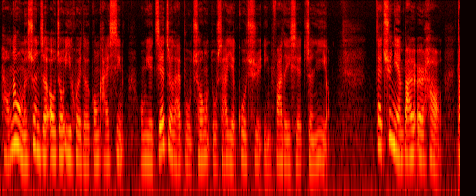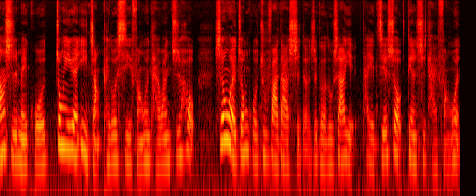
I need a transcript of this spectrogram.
好，那我们顺着欧洲议会的公开信，我们也接着来补充卢沙野过去引发的一些争议哦。在去年八月二号，当时美国众议院议长佩洛西访问台湾之后，身为中国驻法大使的这个卢沙野，他也接受电视台访问。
